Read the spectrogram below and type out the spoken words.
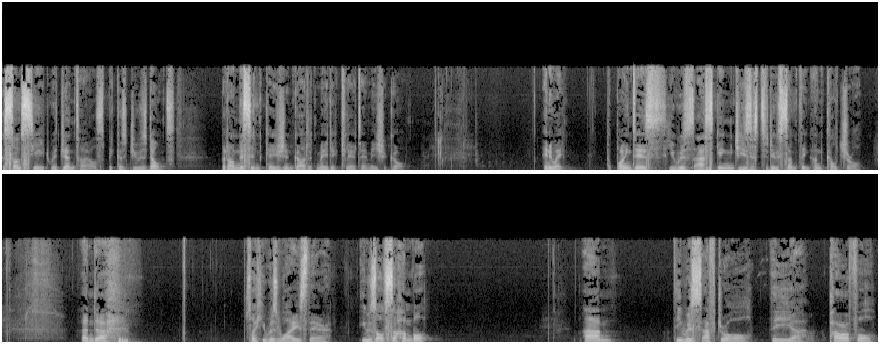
associate with Gentiles because Jews don't. But on this occasion, God had made it clear to him he should go. Anyway, the point is, he was asking Jesus to do something uncultural. And uh, so he was wise there. He was also humble. Um, he was, after all, the uh, powerful,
